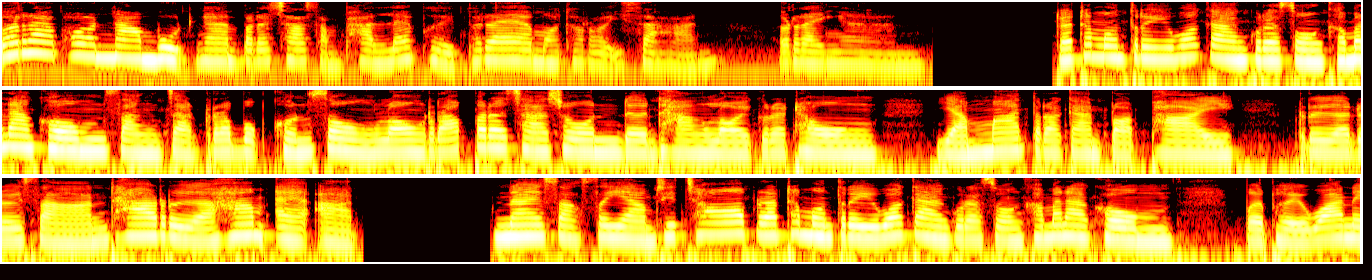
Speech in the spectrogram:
วราพรนามบุตรงานประชาสัมพันธ์และเผยแพร่มทรอีสาน รายงาน รัฐมนตรีว่าการกระทรวงคมนาคม สั่งจัดระบบขนส่งรองรับประชาชนเดินทางลอยกระทง ย้ำมาตรการปลอดภัย เรือโดยสารท่าเรือห้ามแออัด นายศักสยามชิดชอบรัฐมนตรีว่าการกระทรวงคมนาคม เปิดเผยว่าใน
